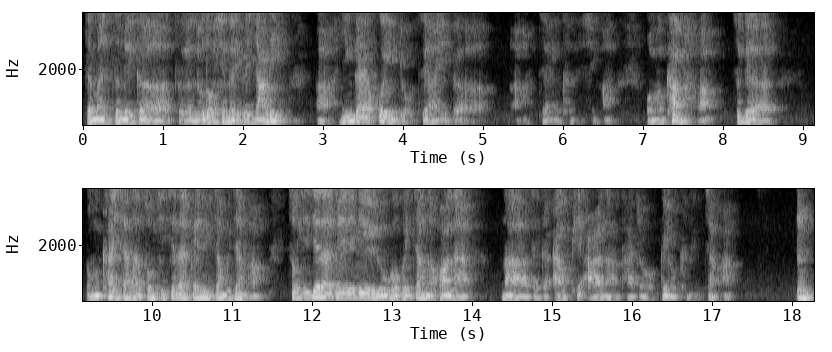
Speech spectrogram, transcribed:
这么这么一个这个流动性的一个压力啊，应该会有这样一个。啊，这样一个可能性啊，我们看吧啊，这个我们看一下它的中期借贷便利降不降啊？中期借贷便利率如果会降的话呢，那这个 LPR 呢，它就更有可能降啊。嗯，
